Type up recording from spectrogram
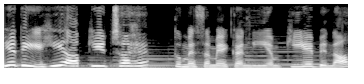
यदि यही आपकी इच्छा है तो मैं समय का नियम किए बिना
